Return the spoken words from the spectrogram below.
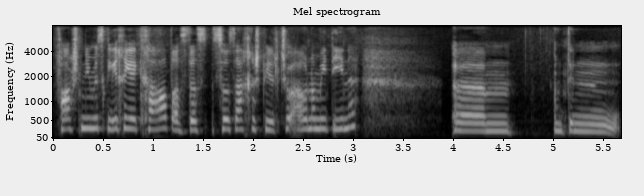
fast nicht mehr das gleiche gehabt. Also das, so Sachen spielen schon auch noch mit rein. Ähm, und dann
